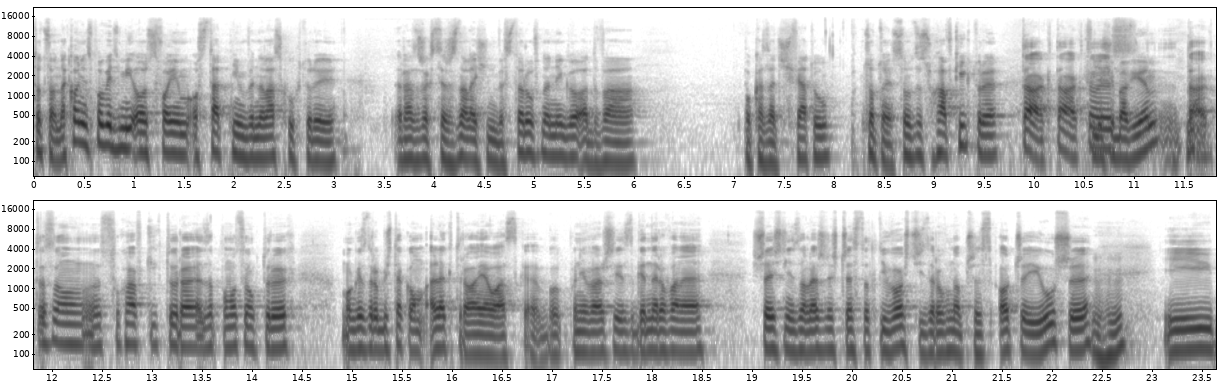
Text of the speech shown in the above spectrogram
To co, na koniec powiedz mi o swoim ostatnim wynalazku, który raz, że chcesz znaleźć inwestorów na niego, a dwa, pokazać światu. Co to jest? Są te słuchawki, które... Tak, tak. To Chwilę się jest, bawiłem. Tak, to są słuchawki, które, za pomocą których mogę zrobić taką elektroajałaskę, bo ponieważ jest generowane sześć niezależnych częstotliwości, zarówno przez oczy i uszy i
